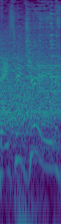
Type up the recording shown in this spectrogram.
JC James.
